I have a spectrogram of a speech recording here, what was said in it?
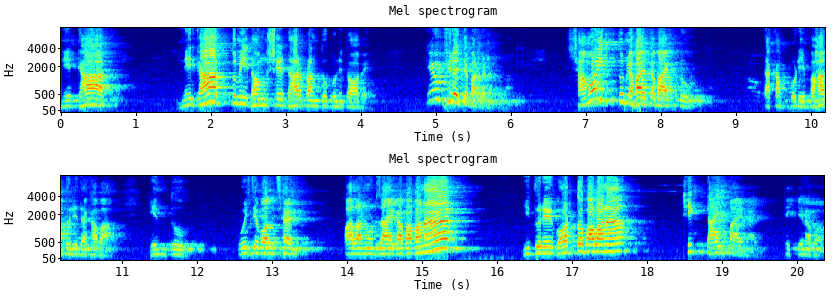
নির্ঘাত নির্ঘাত তুমি ধ্বংসের ধার প্রান্ত উপনীত হবে। কেউ ফিরাইতে পারবে না তোমাকে। সাময়িক তুমি হয়তো বা একটু তাকাব্বরি, বাহাদুরি দেখাবা। কিন্তু ওই যে বলছেন, পালানোর জায়গা পাবা না, ইঁদুরে গর্ত পাবা না, ঠিক তাই পায় নাই, ঠিক কিনা বল?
